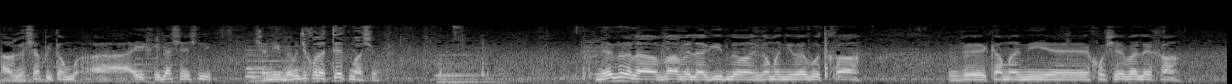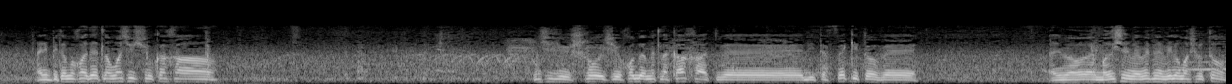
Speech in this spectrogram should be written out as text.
ההרגשה פתאום, היחידה שיש לי, שאני באמת יכול לתת משהו. מעבר לאהבה ולהגיד לו, גם אני אוהב אותך וכמה אני uh, חושב עליך, אני פתאום יכול לתת לו משהו שהוא ככה... משהו שיכול, שיכול באמת לקחת ולהתעסק איתו, ואני מרגיש שאני באמת מביא לו משהו טוב.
